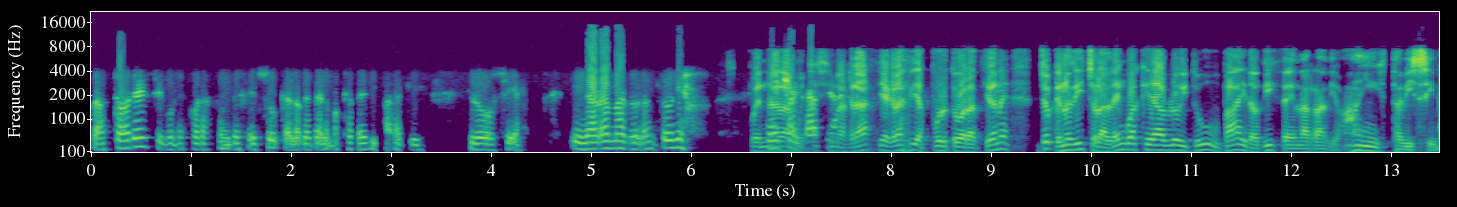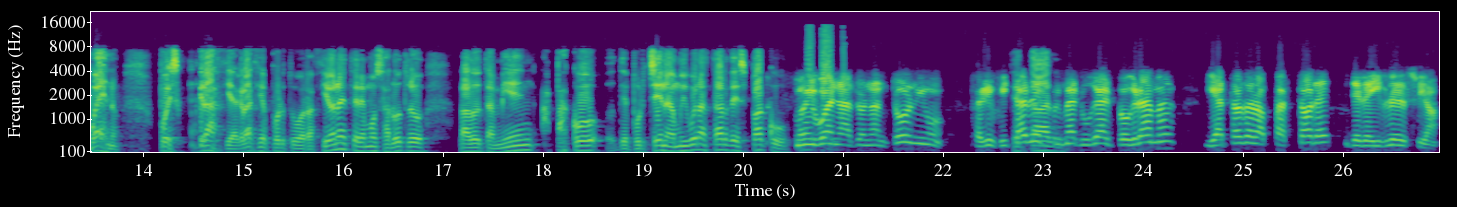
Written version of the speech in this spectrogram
pastores según el corazón de Jesús, que es lo que tenemos que pedir para que lo sea. Y nada más, don Antonio. Pues nada, muchísimas gracias. gracias, por tus oraciones. Yo que no he dicho las lenguas que hablo y tú vas y lo dices en la radio. Ay, está bici. Bueno, pues gracias, gracias por tus oraciones. Tenemos al otro lado también a Paco de Purchena. Muy buenas tardes, Paco. Muy buenas, don Antonio. Felicitar en primer lugar el programa y a todos los pastores de la iglesia.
